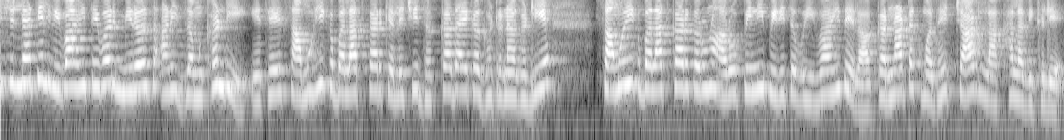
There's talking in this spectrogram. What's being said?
जिल्ह्यातील विवाहितेवर मिरज आणि जमखंडी येथे सामूहिक बलात्कार केल्याची धक्कादायक घटना घडली आहे. सामूहिक बलात्कार करून आरोपींनी पीडित विवाहितेला कर्नाटकमध्ये चार लाखाला विकली आहे.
